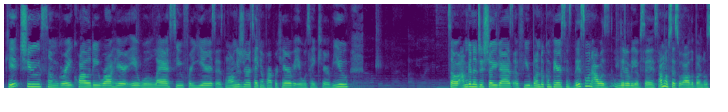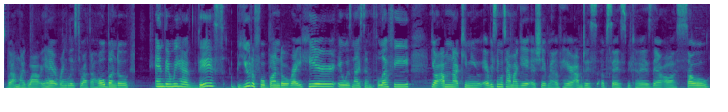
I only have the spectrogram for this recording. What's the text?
Get you some great quality raw hair. It will last you for years. As long as you're taking proper care of it, it will take care of you. So I'm going to just show you guys a few bundle comparisons. This one, I was literally obsessed. I'm obsessed with all the bundles, but I'm like, wow, it had ringlets throughout the whole bundle. And then we have this beautiful bundle right here. It was nice and fluffy. Y'all, I'm not kidding you. Every single time I get a shipment of hair, I'm just obsessed because they're all so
